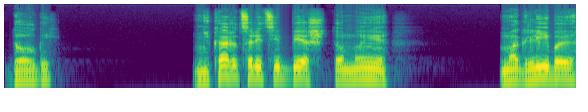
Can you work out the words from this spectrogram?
долгой. Не кажется ли тебе, что мы могли бы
